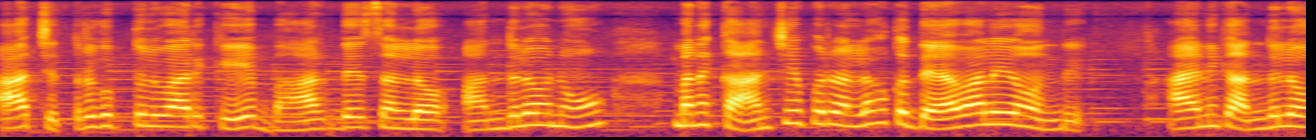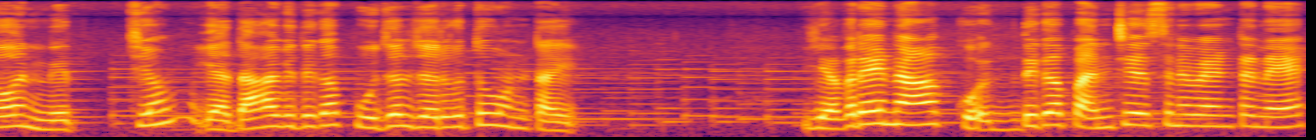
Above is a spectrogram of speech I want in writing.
ఆ చిత్రగుప్తుల వారికి భారతదేశంలో అందులోనూ మన కాంచీపురంలో ఒక దేవాలయం ఉంది. ఆయనకి అందులో నిత్యం యథావిధిగా పూజలు జరుగుతూ ఉంటాయి. ఎవరైనా కొద్దిగా పనిచేసిన వెంటనే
